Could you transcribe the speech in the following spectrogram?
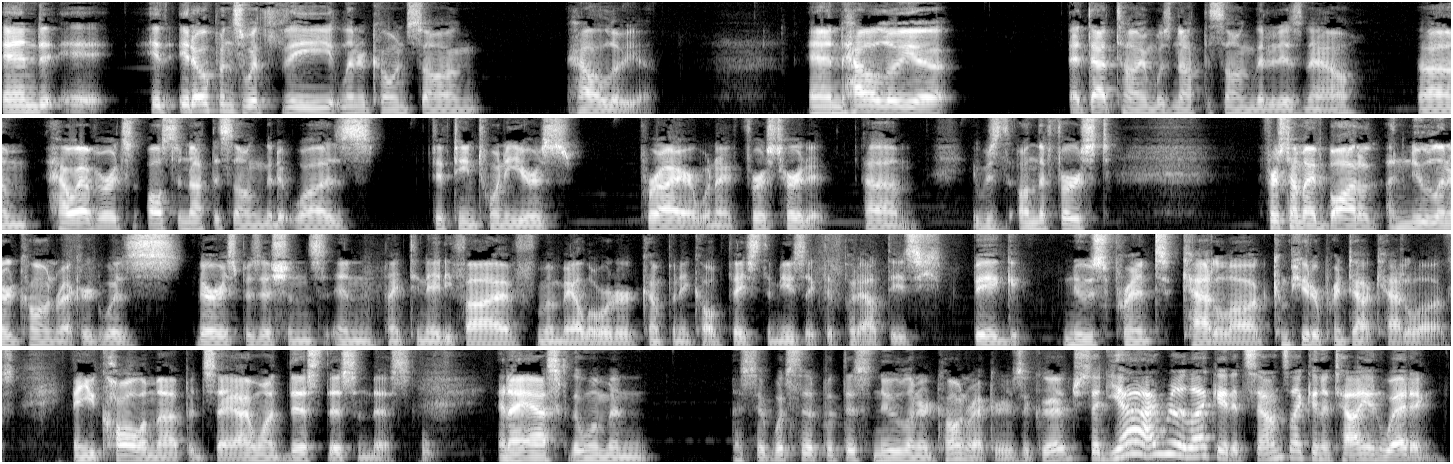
and it, it it opens with the Leonard Cohen song "Hallelujah," and "Hallelujah" at that time was not the song that it is now. Um, however, it's also not the song that it was 15, 20 years prior when I first heard it. Um, it was on the first first time I bought a, a new Leonard Cohen record was various positions in 1985 from a mail order company called Face the Music that put out these big newsprint catalog, computer printout catalogs, and you call them up and say, "I want this, this, and this." And I asked the woman, I said, "What's up with this new Leonard Cohen record? Is it good?" She said, "Yeah, I really like it. It sounds like an Italian wedding."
